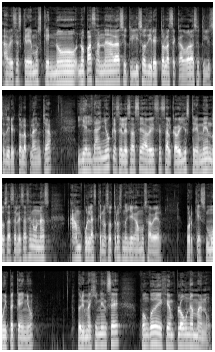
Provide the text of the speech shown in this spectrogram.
a veces creemos que no, no pasa nada si utilizo directo la secadora, si utilizo directo la plancha. Y el daño que se les hace a veces al cabello es tremendo. O sea, se les hacen unas ámpulas que nosotros no llegamos a ver porque es muy pequeño. Pero imagínense, pongo de ejemplo una mano.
